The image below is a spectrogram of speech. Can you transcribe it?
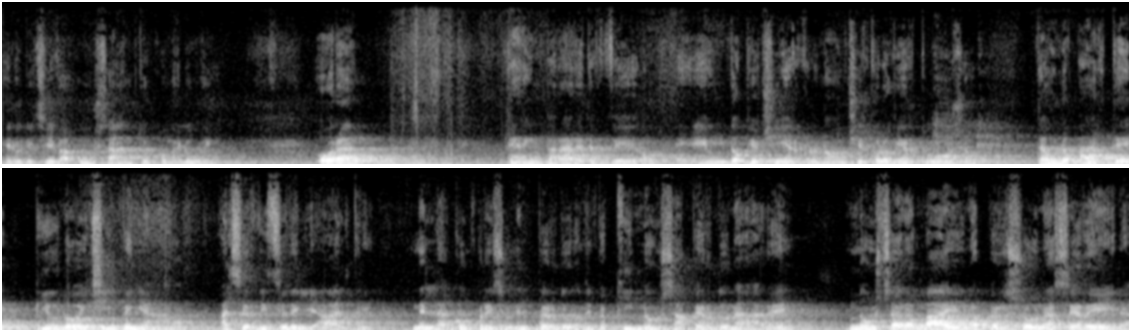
e lo diceva un santo come lui. Ora, per imparare davvero è un doppio circolo, no? un circolo virtuoso. Da una parte più noi ci impegniamo al servizio degli altri, nella comprensione, nel perdono. Ad esempio, chi non sa perdonare non sarà mai una persona serena.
